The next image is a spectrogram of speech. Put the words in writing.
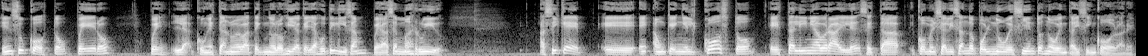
en su costo, pero pues con esta nueva tecnología que ellas utilizan, pues hacen más ruido. Así que, eh, aunque en el costo esta línea braille se está comercializando por 995 dólares.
